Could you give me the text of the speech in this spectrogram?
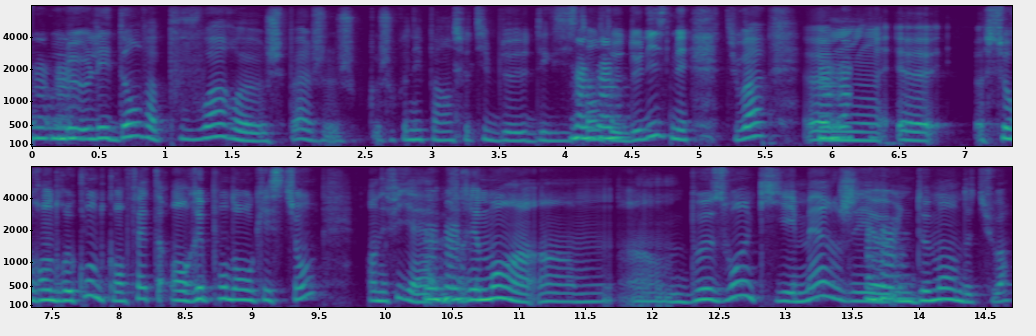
Mm-hmm. L'aidant va pouvoir, je sais pas, je, je, connais pas hein, ce type d'existence de, mm-hmm. de, liste, mais tu vois, se rendre compte qu'en fait, en répondant aux questions, en effet, il y a vraiment un, un, besoin qui émerge et une demande, tu vois.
